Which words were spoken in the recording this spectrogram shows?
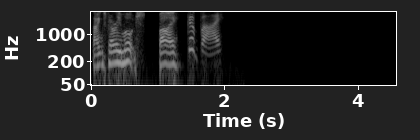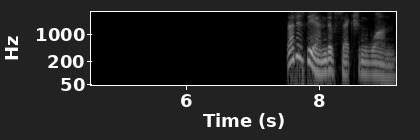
Thanks very much. Bye. Goodbye. That is the end of section 1.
